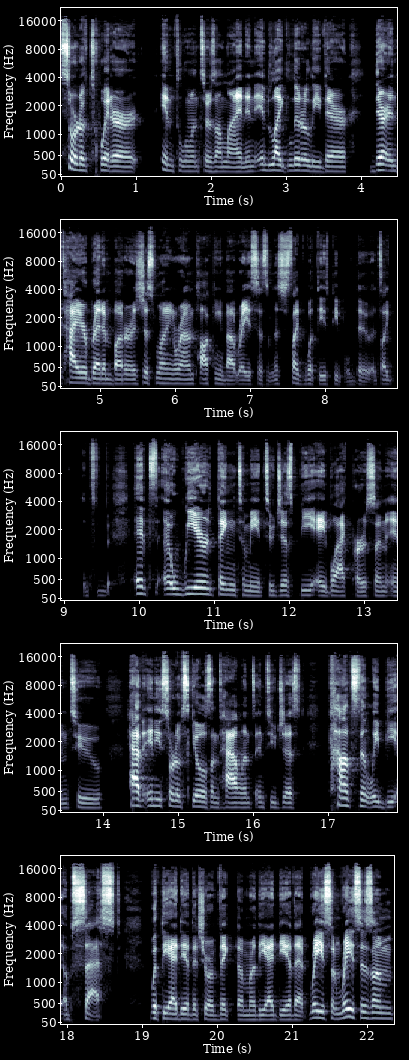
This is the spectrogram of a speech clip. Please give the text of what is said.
sort of Twitter influencers online and it like literally their their entire bread and butter is just running around talking about racism it's just like what these people do it's like it's it's a weird thing to me to just be a black person and to have any sort of skills and talents and to just constantly be obsessed with the idea that you're a victim or the idea that race and racism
